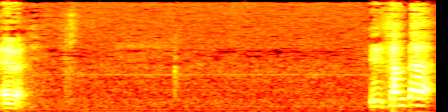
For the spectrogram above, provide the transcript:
Evet. İnsanda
